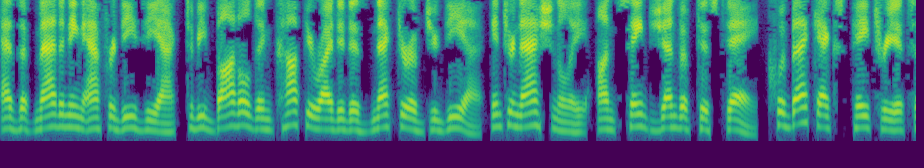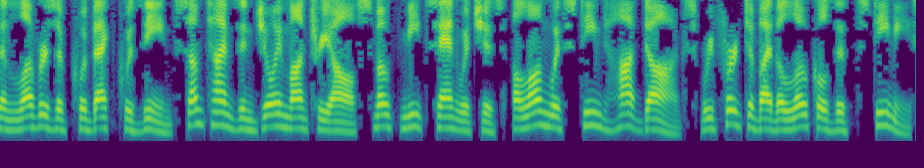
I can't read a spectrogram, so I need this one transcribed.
as a maddening aphrodisiac, to be bottled and copyrighted as Nectar of Judea. Internationally, on Saint Jean-Baptiste Day, Quebec expatriates and lovers of Quebec cuisine sometimes enjoy Montreal smoked meat sandwiches, along with steamed hot dogs, referred to by the locals as steamies,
